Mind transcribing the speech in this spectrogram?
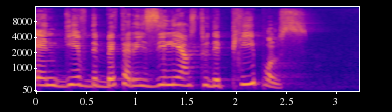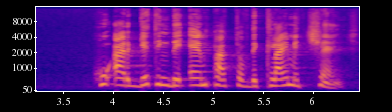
and give the better resilience to the peoples who are getting the impact of the climate change.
